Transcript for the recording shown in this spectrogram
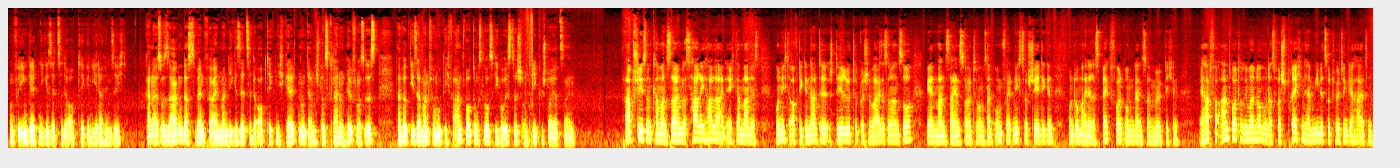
und für ihn gelten die Gesetze der Optik in jeder Hinsicht. Kann also sagen, dass wenn für einen Mann die Gesetze der Optik nicht gelten und er am Schluss klein und hilflos ist, dann wird dieser Mann vermutlich verantwortungslos, egoistisch und triebgesteuert sein. Abschließend kann man sagen, dass Harry Haller ein echter Mann ist und nicht auf die genannte stereotypische Weise, sondern so, wie ein Mann sein sollte, um sein Umfeld nicht zu schädigen und um einen respektvollen Umgang zu ermöglichen. Er hat Verantwortung übernommen und das Versprechen, Hermine zu töten, gehalten,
